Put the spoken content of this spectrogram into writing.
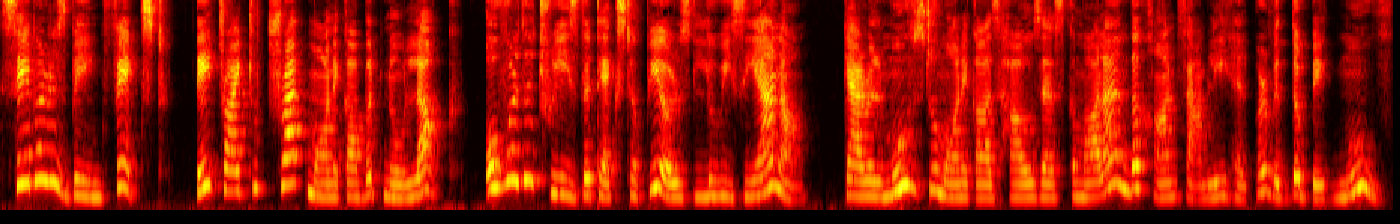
Saber is being fixed. They try to track Monica but no luck. Over the trees, the text appears Louisiana. Carol moves to Monica's house as Kamala and the Khan family help her with the big move.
